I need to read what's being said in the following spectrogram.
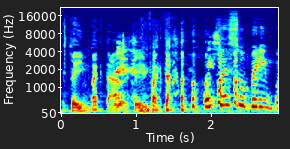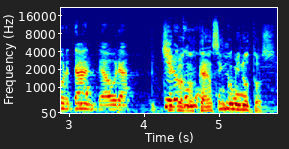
Estoy impactado, estoy impactado. Eso es súper importante. Ahora, chicos, nos quedan cinco minutos.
